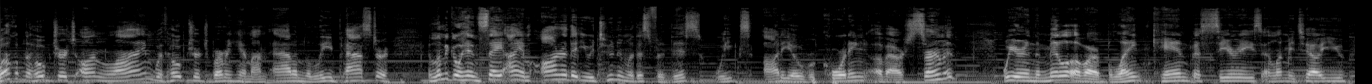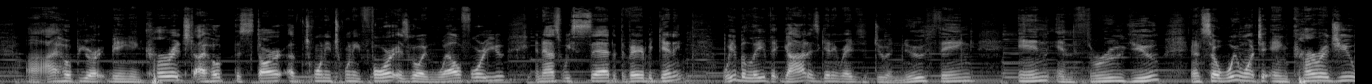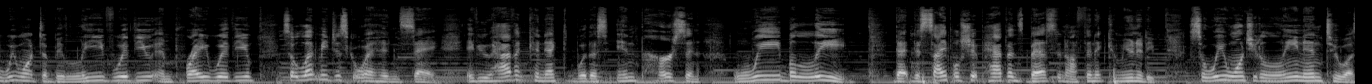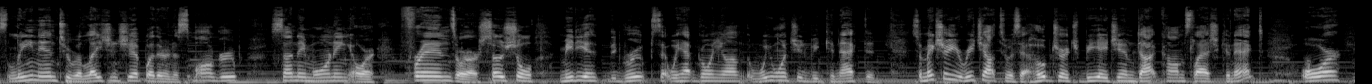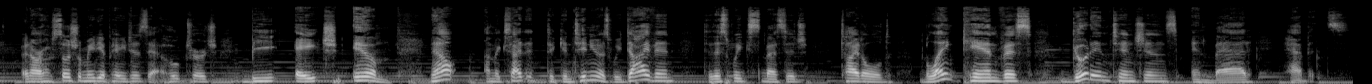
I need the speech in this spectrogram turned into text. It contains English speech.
Welcome to Hope Church Online with Hope Church Birmingham. I'm Adam, the lead pastor. And let me go ahead and say I am honored that you would tune in with us for this week's audio recording of our sermon. We are in the middle of our blank canvas series, and let me tell you, uh, I hope you are being encouraged. I hope the start of 2024 is going well for you. And as we said at the very beginning, we believe that God is getting ready to do a new thing in and through you. And so we want to encourage you. We want to believe with you and pray with you. So let me just go ahead and say if you haven't connected with us in person, we believe that discipleship happens best in authentic community. So we want you to lean into us, lean into relationship, whether in a small group, Sunday morning, or friends, or our social media groups that we have going on. We want you to be connected. So make sure you reach out to us at hopechurchbhm.com slash connect or in our social media pages at Hope Church BHM. Now, I'm excited to continue as we dive in to this week's message titled Blank Canvas, Good Intentions, and Bad Habits.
